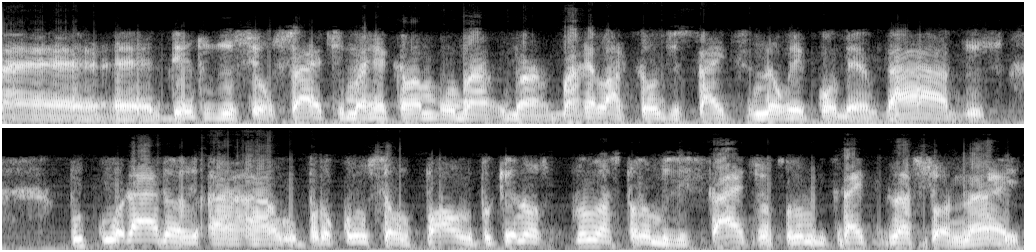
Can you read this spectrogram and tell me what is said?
é, é, dentro do seu site uma, reclama, uma, uma, uma, relação de sites não recomendados, procurar a, a, o PROCON São Paulo, porque nós, quando nós falamos de sites, nós falamos de sites nacionais,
